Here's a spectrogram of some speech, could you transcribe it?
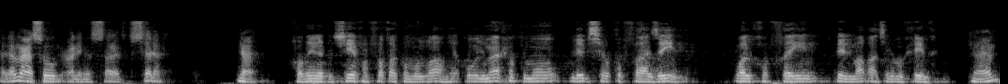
هذا معصوم عليه الصلاة والسلام. نعم. فضيلة الشيخ وفقكم الله يقول ما حكم لبس القفازين والخفين للمرأة المحرمة؟ نعم.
